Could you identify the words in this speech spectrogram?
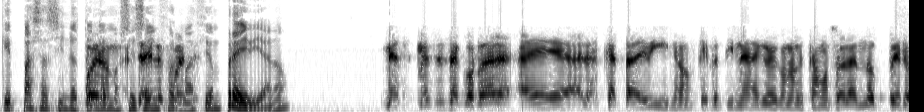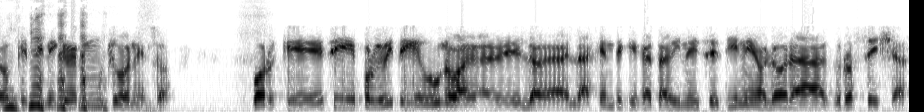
¿qué pasa si no tenemos esa información previa, no? Me, haces acordar eh, a las catas de vino, que no tiene nada que ver con lo que estamos hablando, pero que tiene que ver mucho con eso. Porque, sí, porque viste que uno va, eh, la, gente que cata vino dice, tiene olor a grosellas.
